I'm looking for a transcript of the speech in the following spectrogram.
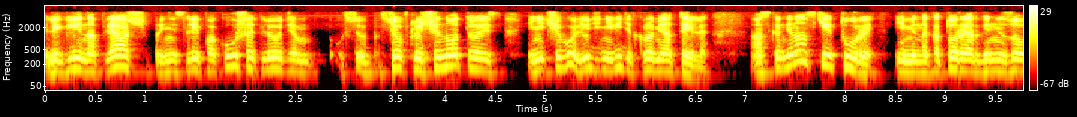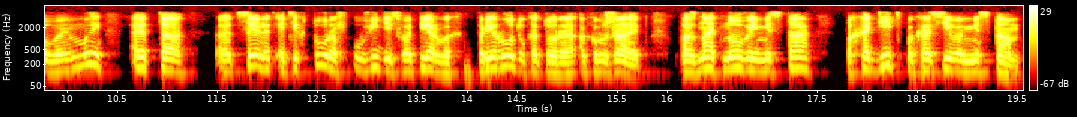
легли на пляж, принесли покушать людям, все, все включено, то есть и ничего люди не видят, кроме отеля. А скандинавские туры, именно которые организовываем мы, это э, цель этих туров увидеть, во-первых, природу, которая окружает, познать новые места – походить по красивым местам.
